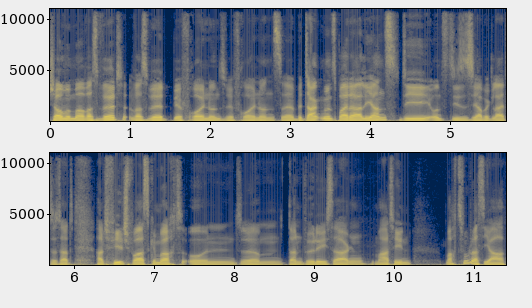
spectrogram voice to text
schauen wir mal, was wird. Was wird. Wir freuen uns, wir freuen uns. Äh, bedanken uns bei der Allianz, die uns dieses Jahr begleitet hat. Hat viel Spaß gemacht und ähm, dann würde ich sagen, Martin, mach zu das Jahr.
